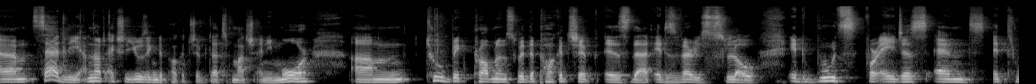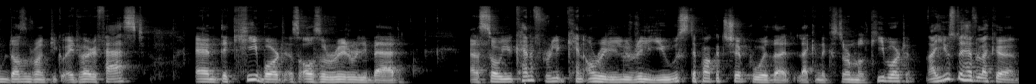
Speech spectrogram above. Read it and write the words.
Um, sadly, I'm not actually using the Pocket Chip that much anymore. Um, two big problems with the Pocket Chip is that it is very slow. It boots for ages and it doesn't run Pico 8 very fast. And the keyboard is also really, really bad. Uh, so you kind of really can only really use the Pocket Chip with a, like an external keyboard. I used to have like a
